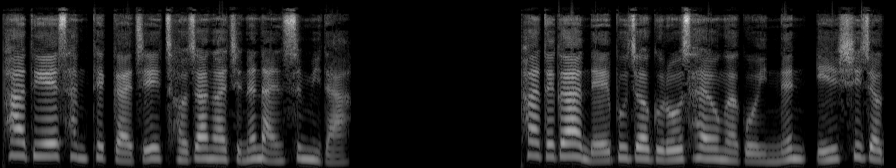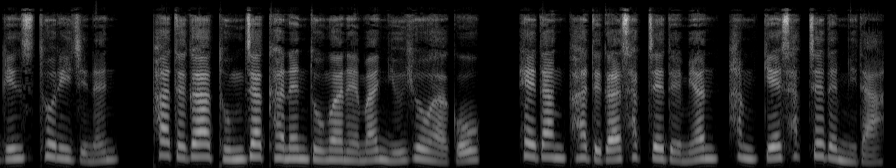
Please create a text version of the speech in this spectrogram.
파드의 상태까지 저장하지는 않습니다. 파드가 내부적으로 사용하고 있는 일시적인 스토리지는 파드가 동작하는 동안에만 유효하고 해당 파드가 삭제되면 함께 삭제됩니다.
